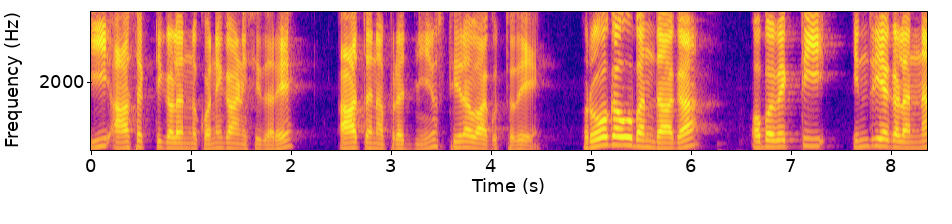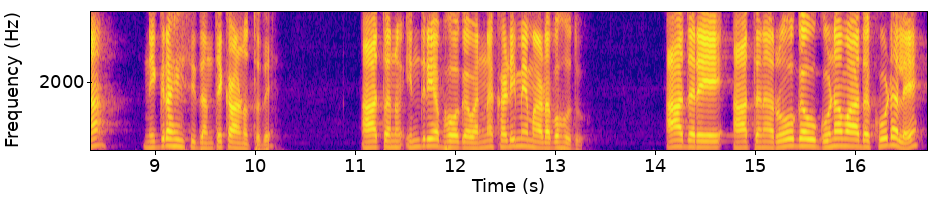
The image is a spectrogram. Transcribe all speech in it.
ಈ ಆಸಕ್ತಿಗಳನ್ನು ಕೊನೆಗಾಣಿಸಿದರೆ ಆತನ ಪ್ರಜ್ಞೆಯು ಸ್ಥಿರವಾಗುತ್ತದೆ. ರೋಗವು ಬಂದಾಗ ಒಬ್ಬ ವ್ಯಕ್ತಿ ಇಂದ್ರಿಯಗಳನ್ನು ನಿಗ್ರಹಿಸಿದಂತೆ ಕಾಣುತ್ತದೆ. ಆತನು ಇಂದ್ರಿಯ ಭೋಗವನ್ನು ಕಡಿಮೆ ಮಾಡಬಹುದು. ಆದರೆ ಆತನ ರೋಗವು ಗುಣವಾದ ಕೂಡಲೇ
